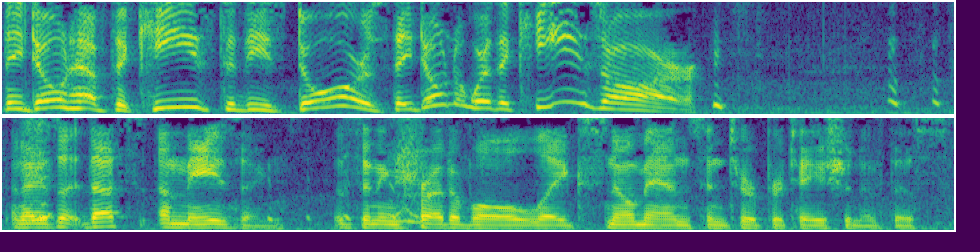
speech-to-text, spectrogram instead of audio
They don't have the keys to these doors. They don't know where the keys are. and I was like, that's amazing. That's an incredible, like, snowman's interpretation of this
